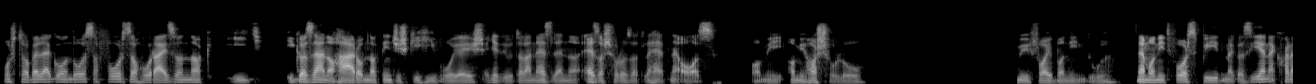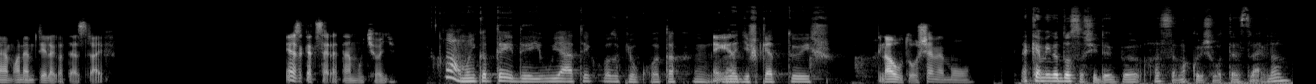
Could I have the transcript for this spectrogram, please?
most, ha belegondolsz, a Forza Horizonnak így igazán a háromnak nincs is kihívója, és egyedül talán ez, lenne, ez a sorozat lehetne az, ami, ami hasonló műfajban indul. Nem a Need for Speed, meg az ilyenek, hanem, hanem tényleg a Test Drive. Én ezeket szeretem, úgyhogy Ha, mondjuk a TDU játékok azok jók voltak. Igen. Az egy is, kettő is. én autós MMO, Nekem még a doszos időkből, azt hiszem akkor is volt test drive, nem?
